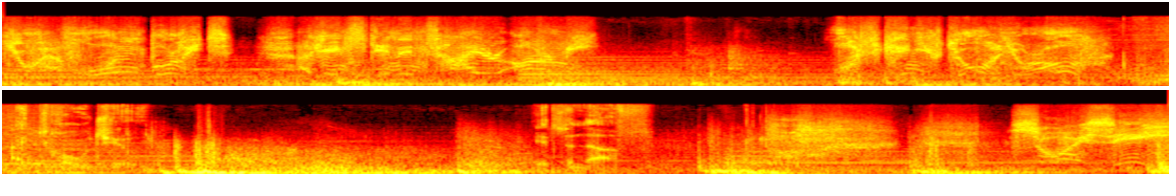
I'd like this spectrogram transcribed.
You have one bullet against an entire army. What can you do on your own? I told you. It's enough. Oh, so I see.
